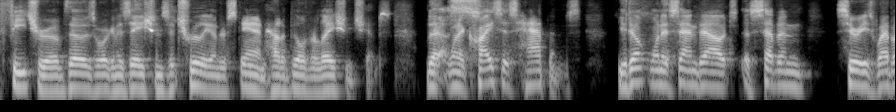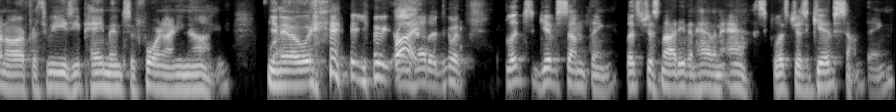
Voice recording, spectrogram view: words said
feature of those organizations that truly understand how to build relationships. That yes. when a crisis happens, You don't want to send out a seven series webinar for three easy payments of four ninety nine. You know, you, right. how to do it let's give something. Let's just not even have an ask. Let's just give something.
